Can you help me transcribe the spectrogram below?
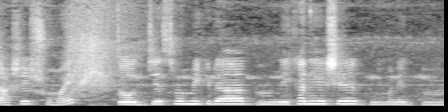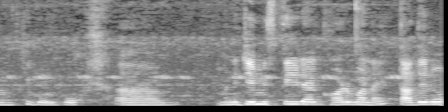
চাষের সময়, তো যে শ্রমিকরা এখানে এসে মানে কি বলব মানে যে মিস্ত্রিরা ঘর বানায়, তাদেরও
